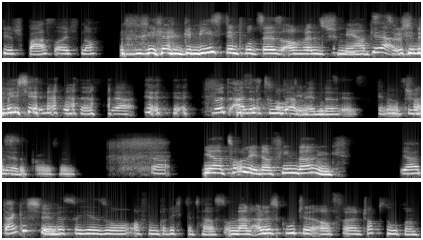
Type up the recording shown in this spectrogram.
viel Spaß euch noch. ja, genießt den Prozess, auch wenn es schmerzt. Ja, genießt den Prozess, ja. Wird alles gut am Ende. Prozess. Genau, trust the process. Ja. ja, toll, Eda, vielen Dank. Ja, danke schön. Schön, dass du hier so offen berichtet hast. Und dann alles Gute auf äh, Jobsuche.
